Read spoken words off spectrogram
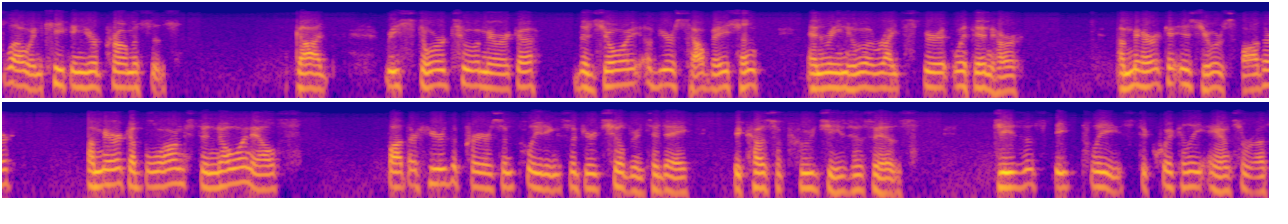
slow in keeping your promises. God, restore to America the joy of your salvation and renew a right spirit within her. America is yours, Father. America belongs to no one else. Father, hear the prayers and pleadings of your children today because of who Jesus is. Jesus, be pleased to quickly answer us.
